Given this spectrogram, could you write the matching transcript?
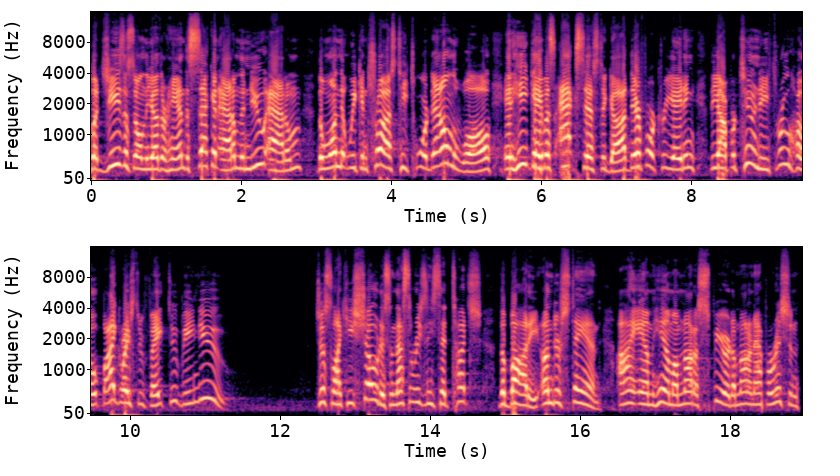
But Jesus, on the other hand, the second Adam, the new Adam, the one that we can trust, he tore down the wall and he gave us access to God, therefore creating the opportunity through hope, by grace through faith, to be new. Just like he showed us. And that's the reason he said, Touch the body, understand, I am him. I'm not a spirit, I'm not an apparition,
